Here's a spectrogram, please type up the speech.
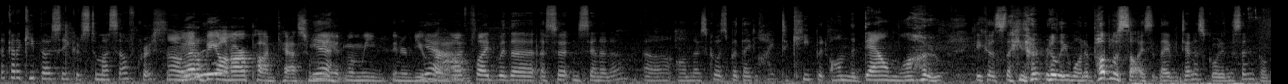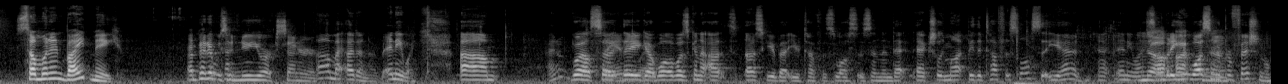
I got to keep those secrets to myself, Chris. Oh, that'll be on our podcast when Yeah. we when we interview Yeah, her. I've played with a, a certain senator uh, on those courts, but they like to keep it on the down low because they don't really want to publicise that they have a tennis court in the Senate. Someone invite me. I bet it was a New York senator. Um, I I don't know. Anyway, um, I don't well, so play there you go. Well, I was going to ask, ask you about your toughest losses, and then that actually might be the toughest loss that you had. Uh, anyway, No, somebody I- who wasn't no. a professional.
